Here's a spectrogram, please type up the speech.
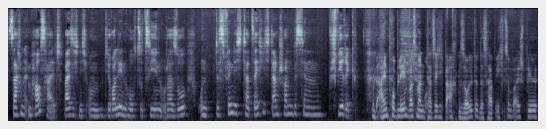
Sachen im Haushalt. Weiß ich nicht, um die Rollläden hochzuziehen oder so. Und das finde ich tatsächlich dann schon ein bisschen schwierig. Und ein Problem, was man tatsächlich beachten sollte, das habe ich zum Beispiel,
